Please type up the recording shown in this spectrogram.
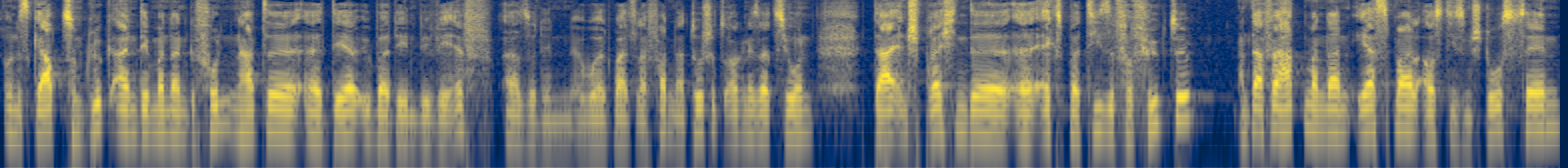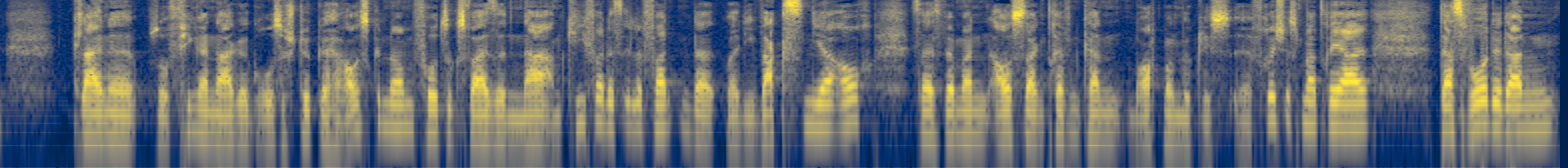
und es gab zum Glück einen, den man dann gefunden hatte, äh, der über den WWF, also den World Wildlife Fund, Naturschutzorganisation, da entsprechende äh, Expertise verfügte. Und dafür hat man dann erstmal aus diesen Stoßzähnen kleine, so fingernagelgroße Stücke herausgenommen, vorzugsweise nah am Kiefer des Elefanten, da, weil die wachsen ja auch. Das heißt, wenn man Aussagen treffen kann, braucht man möglichst äh, frisches Material. Das wurde dann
